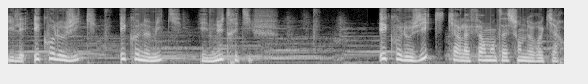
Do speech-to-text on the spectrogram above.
Il est écologique, économique et nutritif. Écologique, car la fermentation ne requiert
